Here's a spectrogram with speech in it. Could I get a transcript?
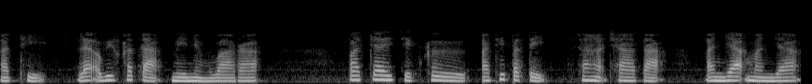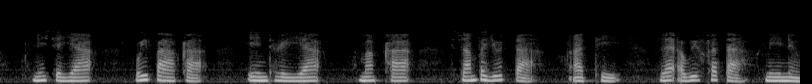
อัติ และอวิคตะมีหนึ่งวาระ ปัจจัยสิบคือ อธิปติ สหชาตะ อัญญมัญญะ นิสยะ วิปากะ อินทรียะ มัคคะ สัมปยุตตะอัติ และอวิคตะมีหนึ่ง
